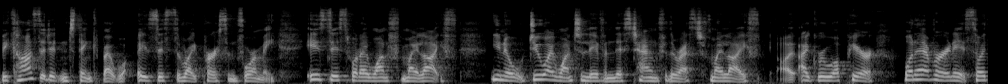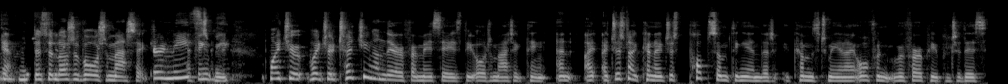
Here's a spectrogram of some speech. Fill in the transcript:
because they didn't think about what is this the right person for me? Is this what I want for my life? You know, do I want to live in this town for the rest of my life? I, I grew up here, whatever it is. So I think yeah, there's a lot of automatic. There needs to be. What you're what you're touching on there, if I may say, is the automatic thing. And I, I just like can I just pop something in that comes to me, and I often refer people to this,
